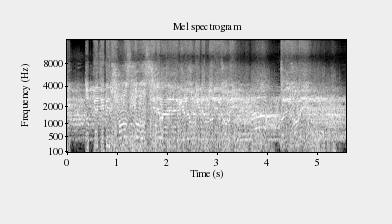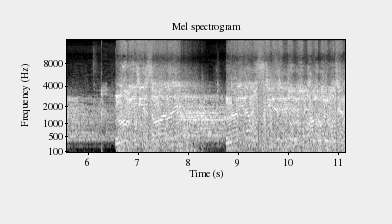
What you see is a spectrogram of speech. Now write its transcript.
করে তো পৃথিবীর সমস্ত মসজিদে নারীরা গেলেও কি দলিল হবে। দলিল হবে, নবীজির জমানায় নারীরা মসজিদে যেত ভালো করে বোঝেন।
